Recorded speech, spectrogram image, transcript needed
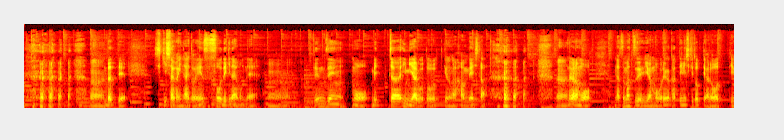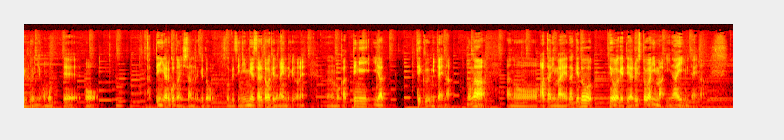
うん、だって指揮者がいないと演奏できないもんね。うん。全然もうめっちゃ意味あることっていうのが判明した、うん、だからもう夏祭りはもう俺が勝手に指揮取ってやろうっていうふうに思ってもう勝手にやることにしたんだけどそう別に任命されたわけじゃないんだけどね、うん、もう勝手にやってくみたいなのが、あのー、当たり前だけど手を挙げてやる人が今いないみたいな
